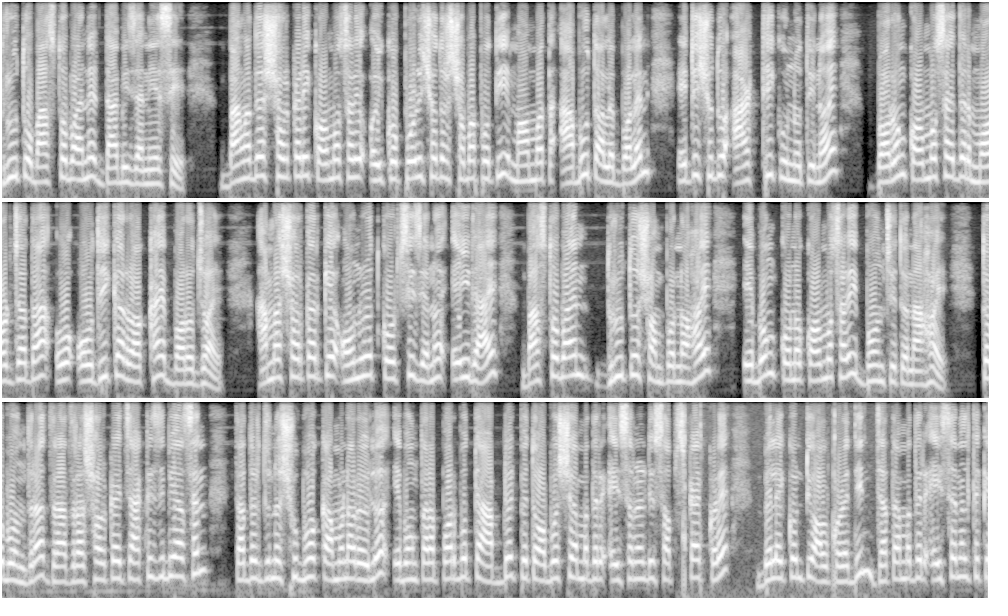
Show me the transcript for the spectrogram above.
দ্রুত বাস্তবায়নের দাবি জানিয়েছে। বাংলাদেশ সরকারি কর্মচারী ঐক্য পরিষদের সভাপতি মোহাম্মদ আবু তালেব বলেন, এটি শুধু আর্থিক উন্নতি নয়, বরং কর্মচারীদের মর্যাদা ও অধিকার রক্ষায় বড় জয়। আমরা সরকারকে অনুরোধ করছি যেন এই রায় বাস্তবায়ন দ্রুত সম্পন্ন হয় এবং কোনো কর্মচারী বঞ্চিত না হয়। তো বন্ধুরা, যারা যারা সরকারি চাকরিজীবী আছেন, তাদের জন্য শুভ কামনা রইল এবং তারা পরবর্তী আপডেট পেতে অবশ্যই আমাদের এই চ্যানেলটি সাবস্ক্রাইব করে বেল আইকনটি অল করে দিন, যাতে আমাদের এই চ্যানেল থেকে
